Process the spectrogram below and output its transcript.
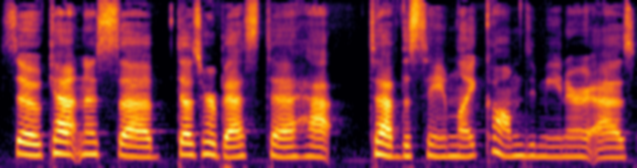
So Katniss uh, does her best to, ha- to have the same like calm demeanor as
